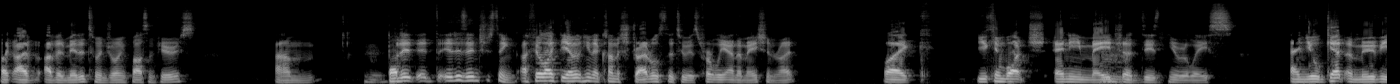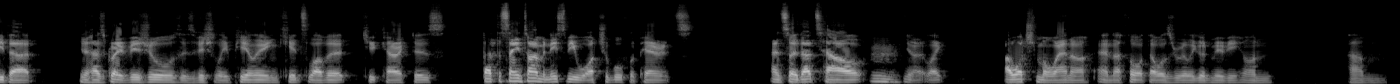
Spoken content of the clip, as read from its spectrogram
Like I've I've admitted to enjoying Fast and Furious. Um, Mhm. but it, it it is interesting. I feel like the only thing that kind of straddles the two is probably animation, right? Like you can watch any major Disney release and you'll get a movie that you know has great visuals, is visually appealing, kids love it, cute characters. But at the same time, it needs to be watchable for parents. And so that's how Mm. you know, like I watched Moana and I thought that was a really good movie. On, um,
